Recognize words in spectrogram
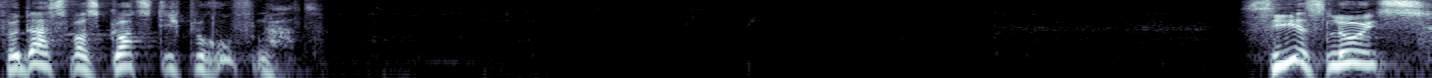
für das, was Gott dich berufen hat. C.S. Lewis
